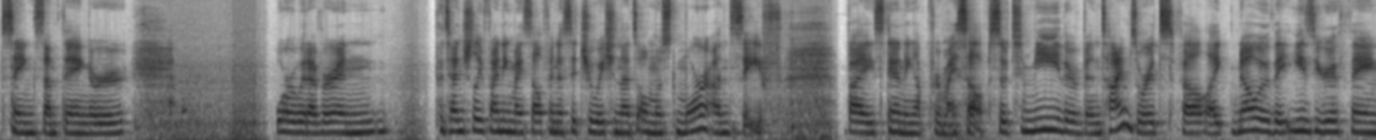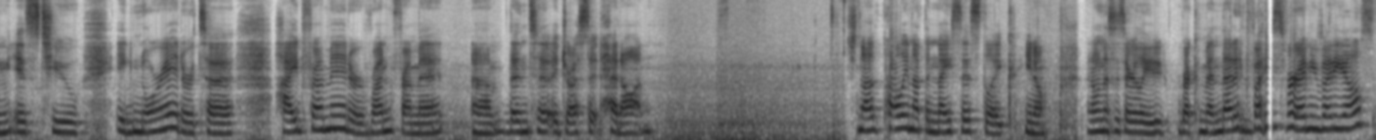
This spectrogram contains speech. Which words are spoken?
saying something or or whatever and potentially finding myself in a situation that's almost more unsafe by standing up for myself. So to me, there have been times where it's felt like, no, the easier thing is to ignore it or to hide from it or run from it um, than to address it head on. It's not probably not the nicest, like, you know, I don't necessarily recommend that advice for anybody else,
